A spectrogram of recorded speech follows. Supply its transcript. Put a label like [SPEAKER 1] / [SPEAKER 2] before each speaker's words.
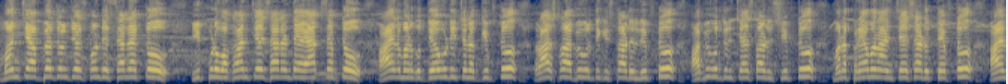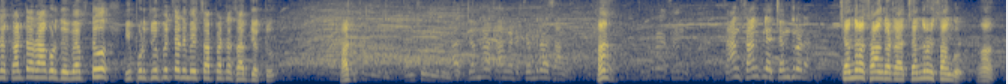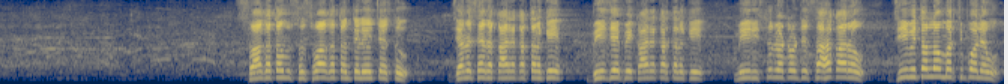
[SPEAKER 1] మంచి అభ్యర్థులను చేసుకోండి సెలెక్ట్. ఇప్పుడు ఒక ఆయన చేశారంటే యాక్సెప్ట్. ఆయన మనకు దేవుడు ఇచ్చిన గిఫ్ట్ రాష్ట్ర అభివృద్ధికి ఇస్తాడు లిఫ్ట్ అభివృద్ధిని చేస్తాడు షిఫ్ట్. మన ప్రేమను ఆయన చేశాడు తెఫ్ట్. ఆయన కంట రాకూడదు వెఫ్ట్. ఇప్పుడు చూపించండి మీ చప్పెట్ట సబ్జెక్టు.
[SPEAKER 2] చంద్ర సాంగ్ అట
[SPEAKER 1] చంద్రుని సాంగు ఆ. స్వాగతం సుస్వాగతం తెలియచేస్తూ జనసేన కార్యకర్తలకి బీజేపీ కార్యకర్తలకి మీరు ఇస్తున్నటువంటి సహకారం జీవితంలో మర్చిపోలేము.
